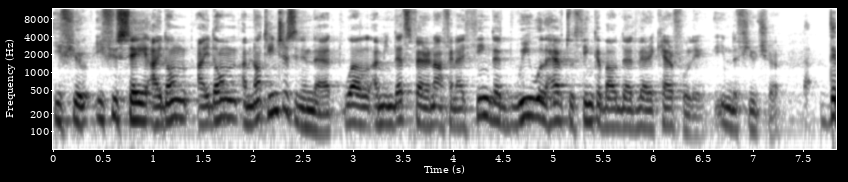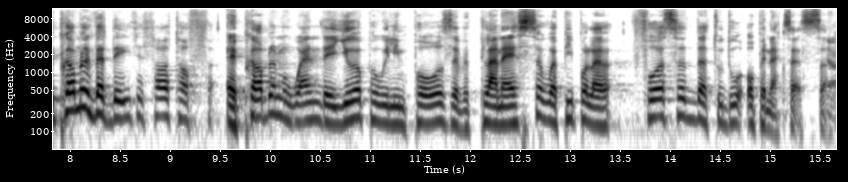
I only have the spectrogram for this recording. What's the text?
if you if you say I don't I don't I'm not interested in that, well, I mean that's fair enough, and I think that we will have to think about that very carefully in the future. The problem is that there is a sort of a problem when the Europe will impose a Plan S where people are forced to do open access. Yeah.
